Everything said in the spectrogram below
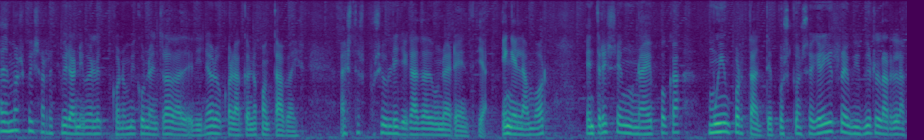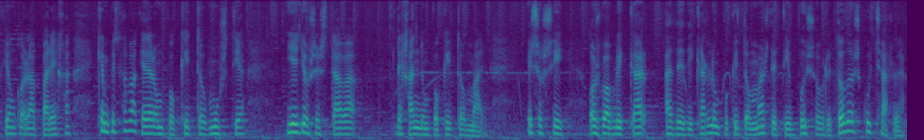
Además vais a recibir a nivel económico una entrada de dinero con la que no contabais. A esto es posible llegada de una herencia. En el amor entréis en una época muy importante, pues conseguiréis revivir la relación con la pareja que empezaba a quedar un poquito mustia y ellos estaba dejando un poquito mal. Eso sí, os va a obligar a dedicarle un poquito más de tiempo y sobre todo a escucharla.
